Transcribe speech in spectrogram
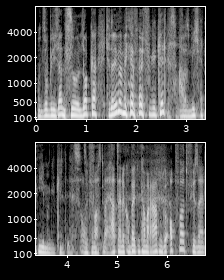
und so bin ich dann so locker. Ich habe dann immer mehr Wölfe gekillt, aber mich hat nie jemand gekillt. das ist unfassbar. Er hat seine kompletten Kameraden geopfert für sein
